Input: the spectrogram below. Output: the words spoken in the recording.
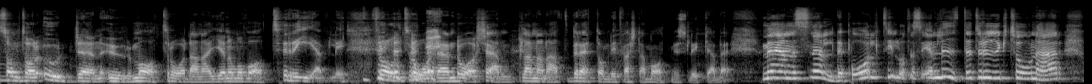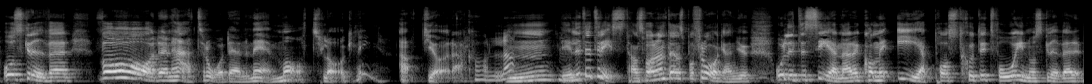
Som tar udden ur mattrådarna genom att vara trevlig. Från tråden då känd bland annat berätta om ditt värsta matmisslyckande. Men Snäll Depol tillåter sig en lite dryg ton här och skriver Vad har den här tråden med matlagning att göra? Kolla. Mm, det är lite trist. Han svarar inte ens på frågan ju. Och lite senare kommer e-post 72 in och skriver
